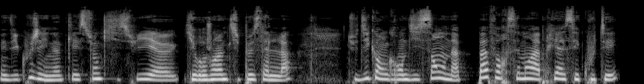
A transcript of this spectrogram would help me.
Et du coup, j'ai une autre question qui suit, euh, qui rejoint un petit peu celle-là. Tu dis qu'en grandissant, on n'a pas forcément appris à s'écouter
